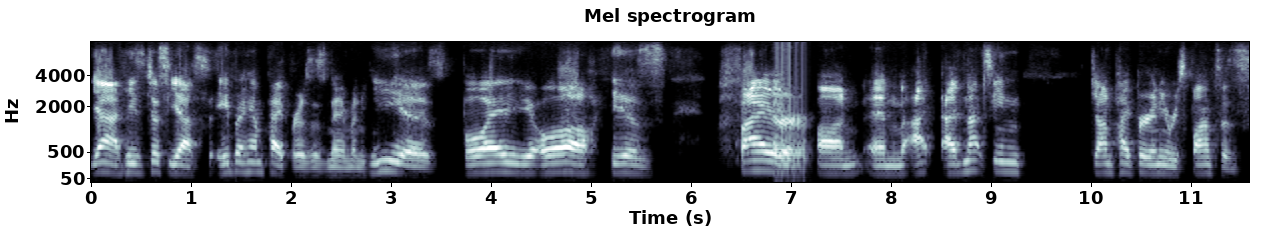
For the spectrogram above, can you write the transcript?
Yeah he's just yes abraham piper is his name and he is boy oh he is fire on and i i've not seen john piper any responses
